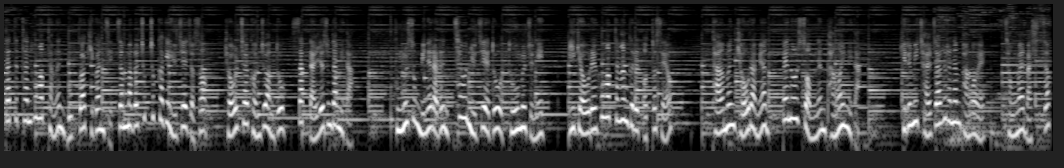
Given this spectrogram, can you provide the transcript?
따뜻한 홍합탕은 목과 기관지, 점막을 촉촉하게 유지해줘서 겨울철 건조함도 싹 날려준답니다. 국물 속 미네랄은 체온 유지에도 도움을 주니 이 겨울에 홍합탕 한 그릇 어떠세요? 다음은 겨울하면 빼놓을 수 없는 방어입니다. 기름이 잘잘 흐르는 방어회 정말 맛있죠?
